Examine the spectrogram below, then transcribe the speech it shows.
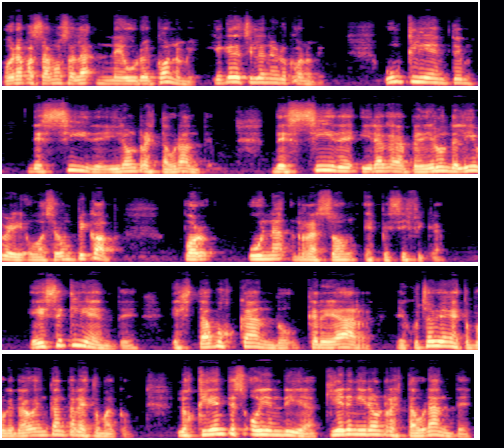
ahora pasamos a la neuroeconomy. ¿Qué quiere decir la neuroeconomy? Un cliente decide ir a un restaurante, decide ir a, pedir un delivery o hacer un pickup por una razón específica. Ese cliente está buscando crear, escucha bien esto porque te va a encantar esto, Malcolm los clientes hoy en día quieren ir a un restaurante,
